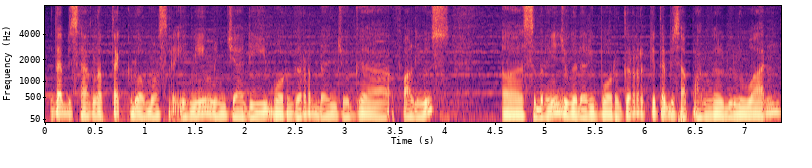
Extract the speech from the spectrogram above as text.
Kita bisa ngetek kedua monster ini menjadi Borger dan juga Valius uh, sebenarnya juga dari Borger kita bisa panggil duluan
